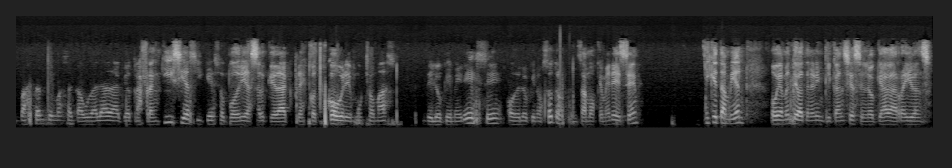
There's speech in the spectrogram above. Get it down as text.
bastante más acaudalada que otras franquicias y que eso podría hacer que Dak Prescott cobre mucho más de lo que merece o de lo que nosotros pensamos que merece y que también obviamente va a tener implicancias en lo que haga Ravens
